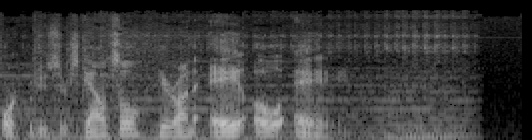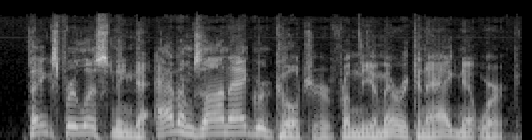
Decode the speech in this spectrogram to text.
Pork Producers Council, here on AOA. Thanks for listening to Adams on Agriculture from the American Ag Network.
